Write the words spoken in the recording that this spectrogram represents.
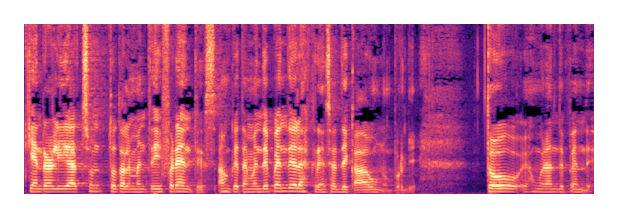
que en realidad son totalmente diferentes, aunque también depende de las creencias de cada uno, porque todo es un gran depende.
